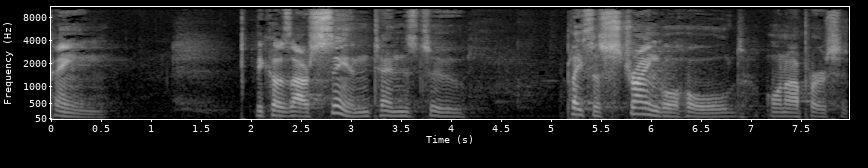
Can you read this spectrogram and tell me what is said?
pain because our sin tends to place a stranglehold on our person.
